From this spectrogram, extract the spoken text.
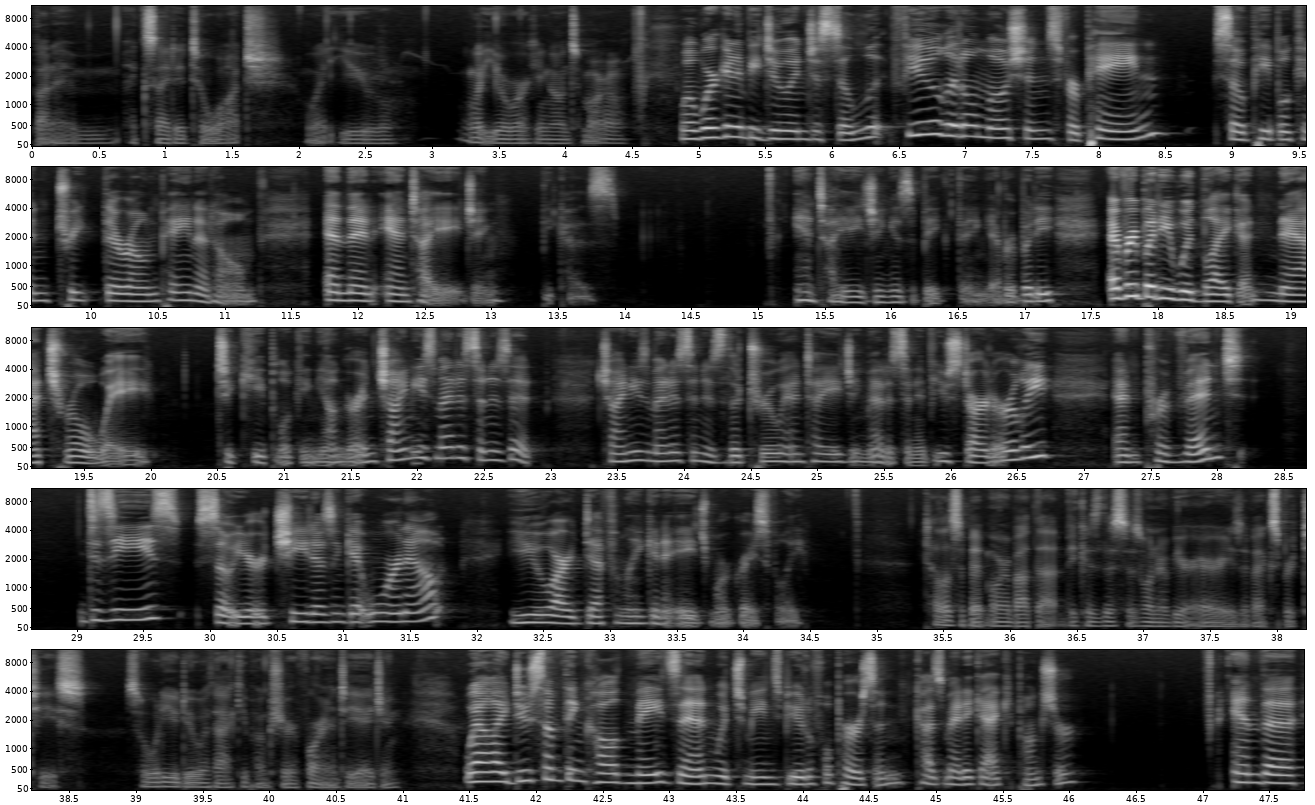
But I'm excited to watch what you what you're working on tomorrow. Well, we're going to be doing just a li- few little motions for pain so people can treat their own pain at home, and then anti aging because anti aging is a big thing. Everybody, everybody would like a natural way to keep looking younger, and Chinese medicine is it. Chinese medicine is the true anti aging medicine. If you start early and prevent disease so your chi doesn't get worn out, you are definitely going to age more gracefully. Tell us a bit more about that because this is one of your areas of expertise. So what do you do with acupuncture for anti-aging? Well, I do something called Mei Zen, which means beautiful person, cosmetic acupuncture. And the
